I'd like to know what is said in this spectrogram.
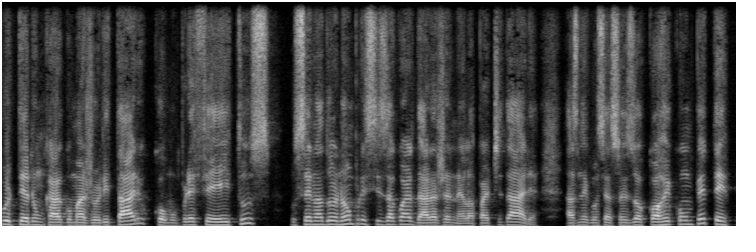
Por ter um cargo majoritário, como prefeitos, o senador não precisa aguardar a janela partidária. As negociações ocorrem com o PT.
